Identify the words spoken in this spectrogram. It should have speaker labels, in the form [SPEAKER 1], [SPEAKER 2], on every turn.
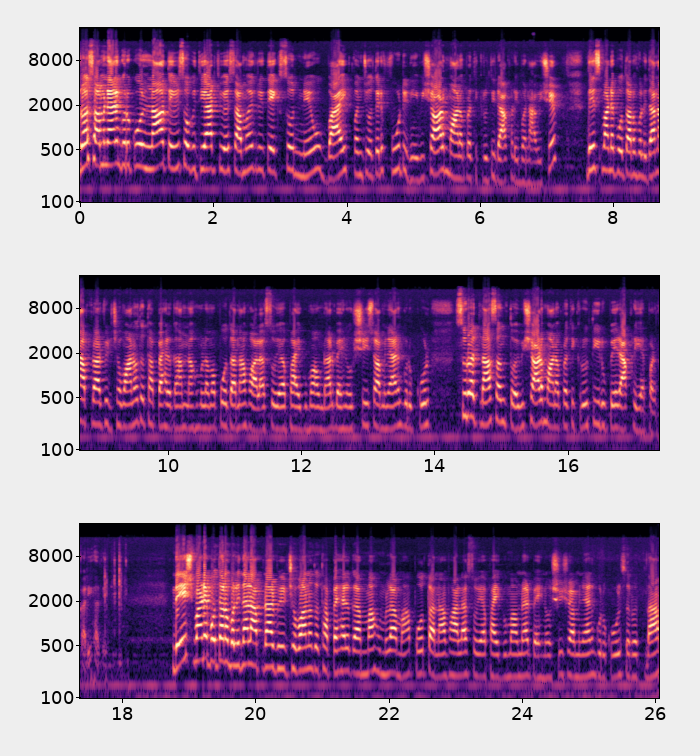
[SPEAKER 1] સુરત સ્વામિનારાયણ ગુરુકુલના તેરસો વિદ્યાર્થીઓએ સામૂહિક રીતે એકસો નેવું બાય પંચોતેર ફૂટની વિશાળ માનવ પ્રતિકૃતિ રાખડી બનાવી છે. દેશ માટે પોતાનું બલિદાન આપનાર વીર જવાનો તથા પહેલગામના હુમલામાં પોતાના વાલા સોયાભાઈ ગુમાવનાર બહેનો શ્રી સ્વામિનારાયણ ગુરુકુળ સુરતના સંતોએ વિશાળ માનવ પ્રતિકૃતિ રૂપે રાખડી અર્પણ કરી હતી. દેશ માટે પોતાનું બલિદાન આપનાર વીર જવાનો તથા પહેલગામમાં હુમલામાં પોતાના ભાલા સોયાભાઈ ગુમાવનાર બહેનો શ્રી સ્વામિનારાયણ ગુરુકુળ સુરતના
